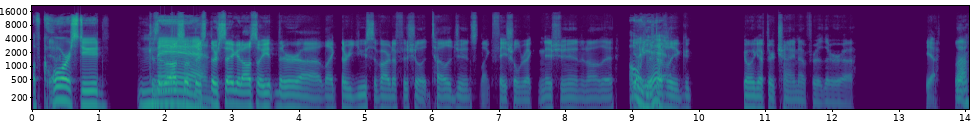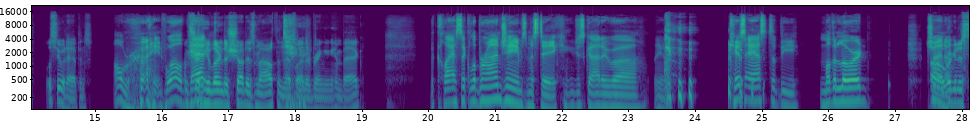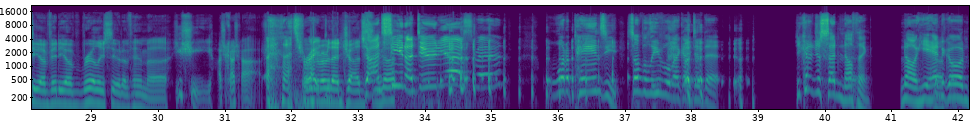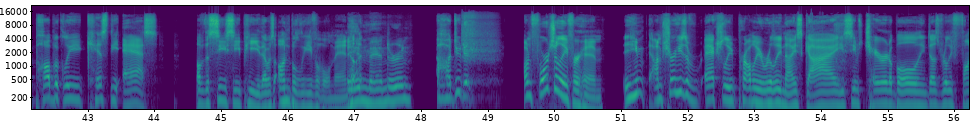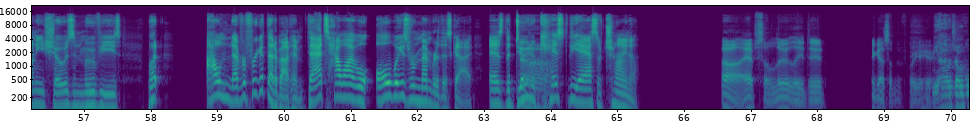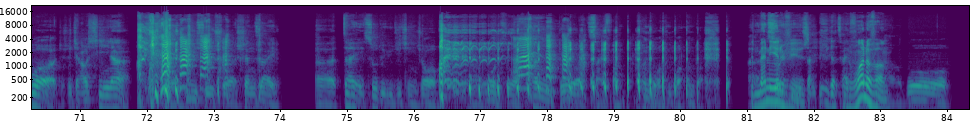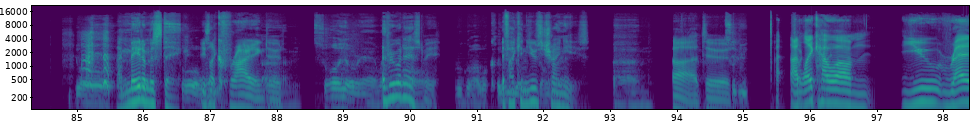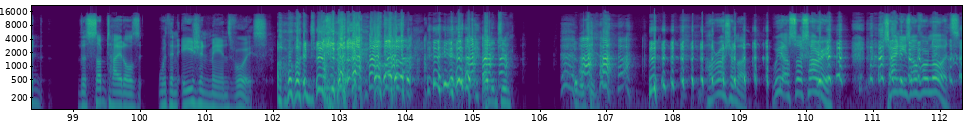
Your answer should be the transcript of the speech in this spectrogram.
Of course, dude. Because they're also they're, they're saying it also their uh like their use of artificial intelligence, like facial recognition and all that. Oh, he was yeah. definitely g- going after China for their. uh Yeah, well, we'll see what happens. All right. Well, I'm that sure he learned to shut his mouth, and that's why they're bringing him back. the classic LeBron James mistake. You just got to, uh, you know, kiss ass to the mother lord. China. Oh, we're gonna see a video really soon of him. Uh, Yishi, hush, hush, hush. That's right. Remember that John, John Cena? Cena, dude. Yes, man. what a pansy. It's unbelievable that guy did that. He could have just said nothing. No, he had to go and publicly kiss the ass of the CCP. That was unbelievable, man. in Mandarin. Oh, dude. It, unfortunately for him, he, I'm sure he's a, actually probably a really nice guy. He seems charitable and he does really funny shows and movies. But I'll never forget that about him. That's how I will always remember this guy as the dude who kissed the ass of China. Oh, absolutely, dude. I got something for you here. 你还有中国就是叫西呢，我必须说现在呃在速度与激情中，呃我做很多采访，很多很多很多。呃 In many 所以 interviews, 像第一个采 and 访 one of 'em, 呃我有 I made a 一个 mistake. 所 He's like 问 crying, dude. 呃所有人问 Everyone 我 asked me 如果我可以 if I can 用 use 中文 Chinese. 呃 Ah, dude. 速度 I, I Fuck like that how um you read the subtitles with an Asian man's voice. Oh, I did that. Attitude. Attitude. Hiroshima, we are so sorry. Chinese overlords.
